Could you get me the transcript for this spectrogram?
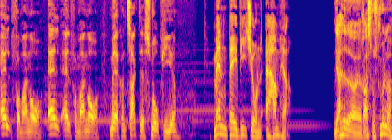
alt for mange år, alt, alt for mange år, med at kontakte små piger. Manden bag videoen er ham her. Jeg hedder Rasmus Møller,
